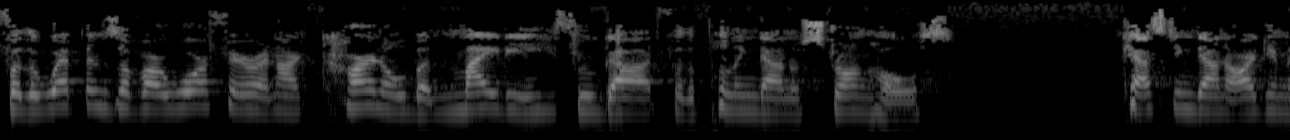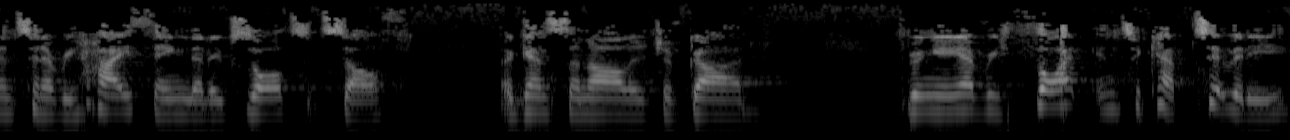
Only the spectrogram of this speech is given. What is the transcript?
For the weapons of our warfare are not carnal, but mighty through God for the pulling down of strongholds, casting down arguments and every high thing that exalts itself against the knowledge of God, bringing every thought into captivity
